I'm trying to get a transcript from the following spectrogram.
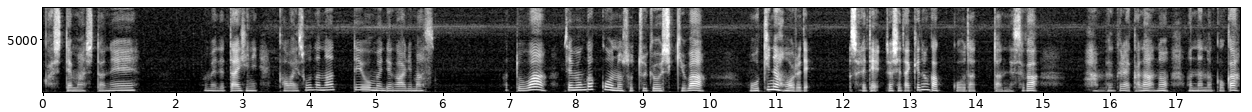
加してましたね。おめでたい日にかわいそうだなっていう思い出があります。あとは専門学校の卒業式は大きなホールでそれで女子だけの学校だったんですが半分くらいかなの女の子が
